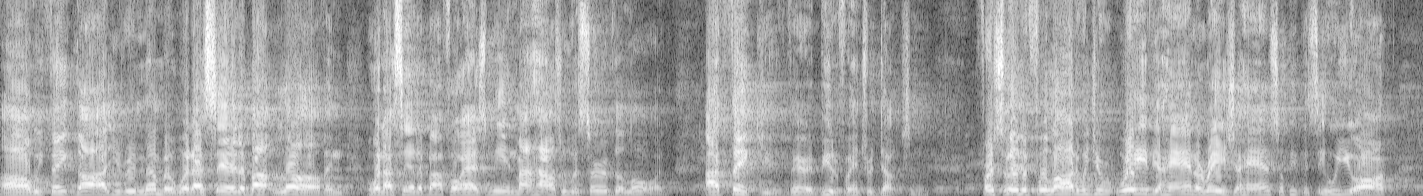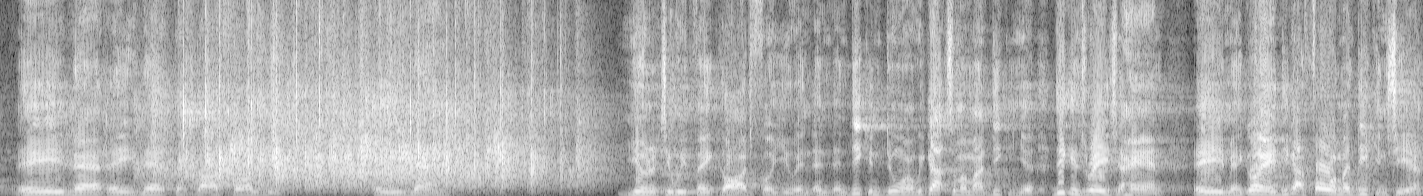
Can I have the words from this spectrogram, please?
Oh, we thank God you remember what I said about love and what I said about for as me and my house we would serve the Lord. I thank you. Very beautiful introduction. First Lady Fullard, would you wave your hand or raise your hand so people see who you are? Amen. Amen. Thank God for you. Amen. Unity, we thank God for you. And, and, and Deacon Dorn, we got some of my deacons here. Deacons, raise your hand. Amen. Go ahead. You got four of my deacons here.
